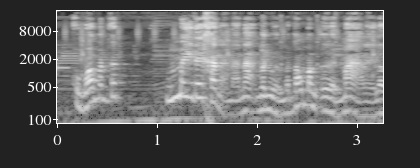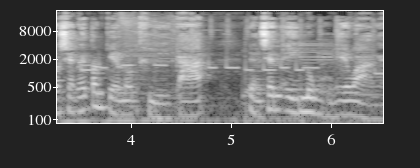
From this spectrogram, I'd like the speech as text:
ๆผมว่ามันก็ไม่ได้ขนาดนั้นอะมันเหมือนมันต้องบังเอิญมากเลย เราเช็คได้ต้นเกมเราถือการ์ดอย่างเช่นไอ้ลุงของเอวาไง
